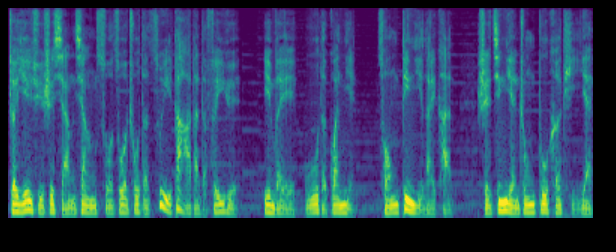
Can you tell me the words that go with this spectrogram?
这也许是想象所做出的最大胆的飞跃，因为无的观念，从定义来看，是经验中不可体验、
